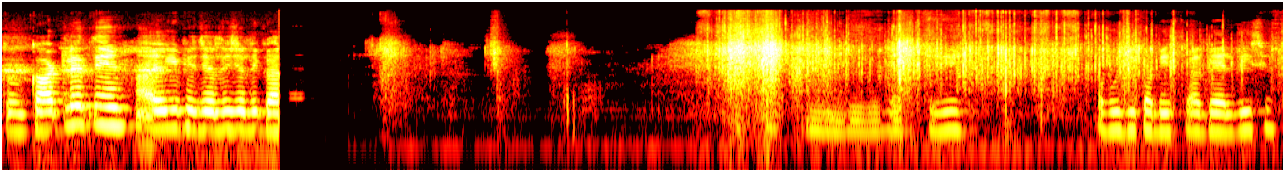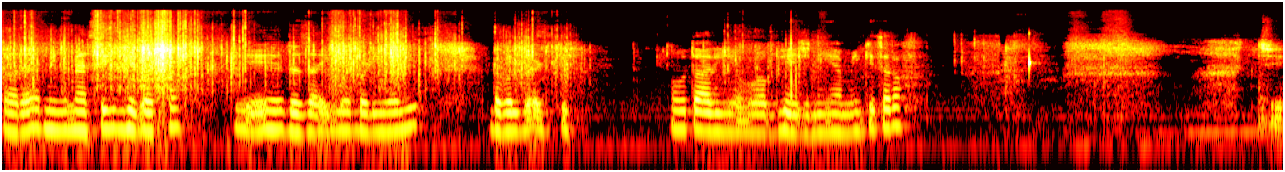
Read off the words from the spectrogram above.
तो काट लेते हैं, आएगी फिर जल्दी जल्दी काट। अबू जी का इसका गैलरी से उतारा है, मैंने मैसेज भेजा था, ये रज़ाई है बड़ी वाली डबल बेड की। उतारी है वो, अब भेजनी है अम्मी की तरफ़। जी,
